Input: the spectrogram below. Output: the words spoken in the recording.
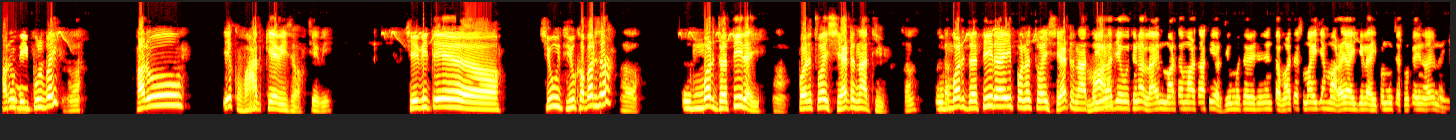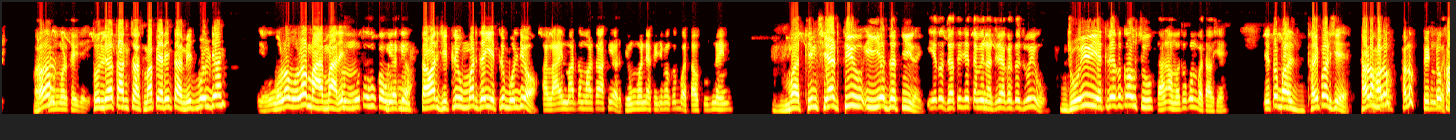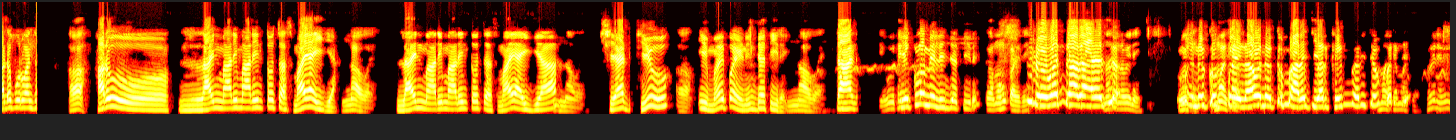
હારું વિપુલભાઈ? હા. હારું એક વાત કેવી છે? કેવી? કેવી તે શું થયું ખબર છે? હા. ઉંમર જતી રહી પણ તોય સેટ ના થયું. ઉંમર જતી રહી પણ તોય સેટ ના મારા જેવું થયું ના લાઈન મારતા મારતા આખી અડધી ઉંમર ચડી છે. તમારા ચશ્મા આવી ગયા મારા આવી ગયેલા પણ હું ચશ્મા પહેરીને આવ્યો નહીં? ઉંમર થઈ જાય. તો લ્યો તાન ચશ્મા પહેરીને તમે જ બોલજો ને. બોલો બોલો મારી હું તો શું કહું કે તમારી જેટલી ઉંમર થઈ એટલું બોલજો. આ લાઈન મારતા મારતા આખી અડધી ઉંમર નાખી છે કોઈ બતાવતું જ નહીં મથિન સેટ થયું ઈ જતી રહી. એ તો જતી છે તમે નજરે આગળ તો જોયું. જોયું એટલે તો કઉ છું. તારા અમે તો કોણ બતાવશે? એ તો થઈ પડશે. હાલો હાલો હાલો પેટો ખાડો પૂરવાનો હા. હારું લાઈન મારી મારીને તો ચશ્મા આવી ગયા. ના હોય. લાઈન મારી મારીને તો ચશ્મા આવી ગયા. ના હોય. સેટ થયું હા. ઈમય પૈણી જતી રહી. ના હોય તાણ એવું થઈ એકલો મેલી જતી રહી. તો હું કરી દઈએ રવાનદાર આયા છે. મને કોઈ મળશે. ન કે મારે ઝેર ખાઈને મરી જવું મળશે,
